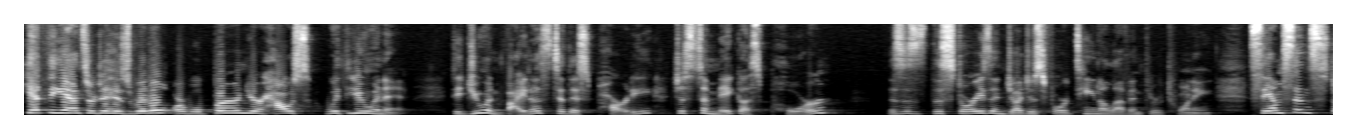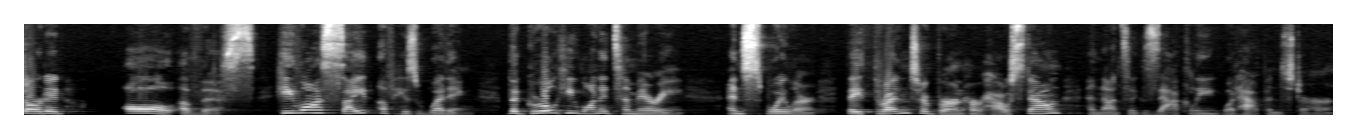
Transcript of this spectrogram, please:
Get the answer to his riddle, or we'll burn your house with you in it. Did you invite us to this party just to make us poor? This is the stories in Judges 14 11 through 20. Samson started all of this. He lost sight of his wedding the girl he wanted to marry. And spoiler, they threatened to burn her house down, and that's exactly what happens to her.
